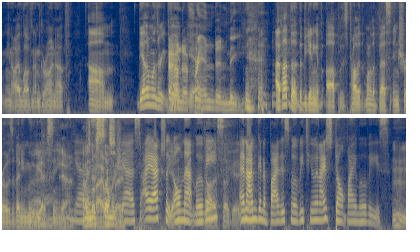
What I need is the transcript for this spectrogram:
you know, I love them growing up. Um, the other ones are found yeah, a yeah. friend in me. I thought the the beginning of Up was probably one of the best intros of any movie Yeah. I've seen. Yeah. Yes. I mean, there's what I so would much. say. Yes, I actually Yeah. own that movie. Oh, it's so good, And yeah. I'm gonna buy this movie too. And I just don't buy movies. Mm-hmm.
